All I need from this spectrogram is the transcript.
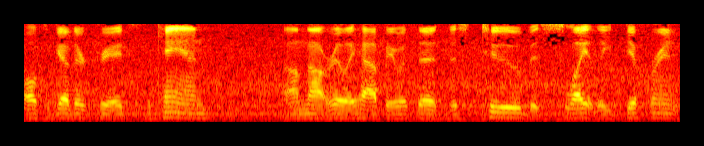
all together creates the can. I'm not really happy with it. This tube is slightly different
